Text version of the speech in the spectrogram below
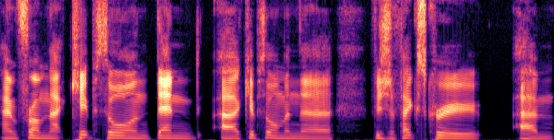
And from that Kip Thorne then uh Kip Thorne and the visual effects crew um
